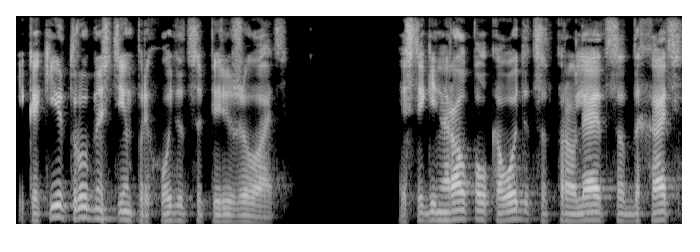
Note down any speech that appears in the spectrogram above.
и какие трудности им приходится переживать. Если генерал-полководец отправляется отдыхать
